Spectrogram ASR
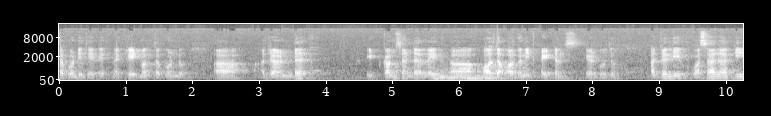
ತಗೊಂಡಿದ್ದೇವೆ, ಲೈಕ್ ಟ್ರೇಡ್ ಮಾರ್ಕ್ ತಗೊಂಡು ಅದರ under it comes under like all the organic items ಹೇಳ್ಬೋದು. ಅದರಲ್ಲಿ ಹೊಸದಾಗಿ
